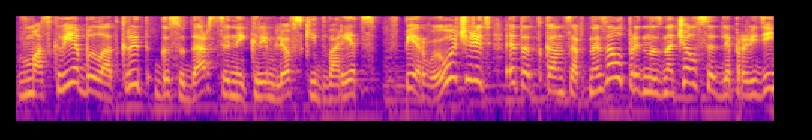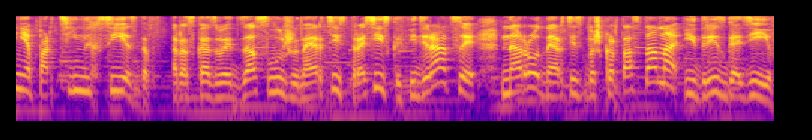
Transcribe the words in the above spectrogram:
в Москве был открыт Государственный Кремлевский дворец. В первую очередь, этот концертный зал предназначался для проведения партийных съездов, рассказывает заслуженный артист Российской Федерации, народный артист Башкортостана Идрис Газиев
